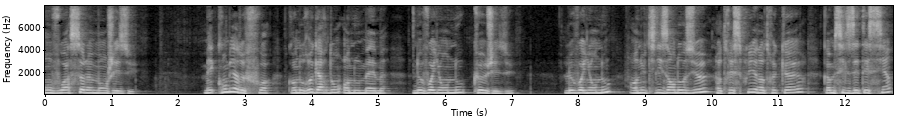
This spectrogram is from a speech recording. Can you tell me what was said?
on voit seulement Jésus. Mais combien de fois, quand nous regardons en nous-mêmes, ne voyons-nous que Jésus? Le voyons-nous en utilisant nos yeux, notre esprit et notre cœur comme s'ils étaient siens?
